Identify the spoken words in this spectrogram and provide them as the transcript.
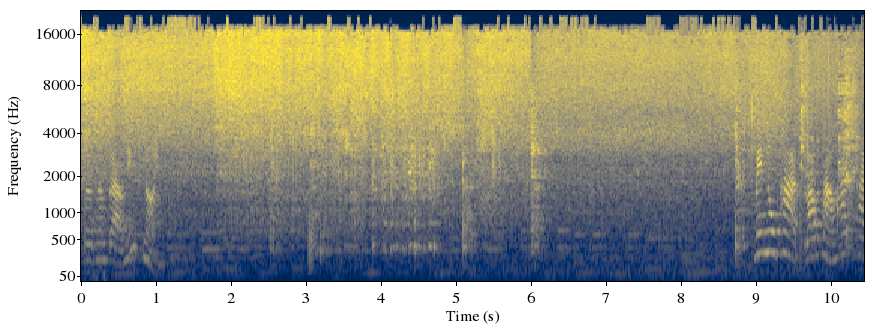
เติมน้ำเปล่านิดหน่อย เมนูผัดเราสามารถใช้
